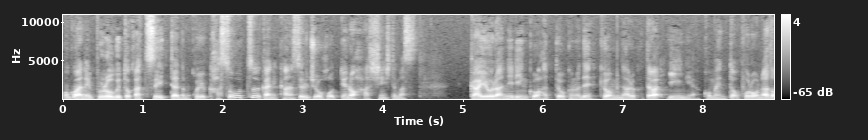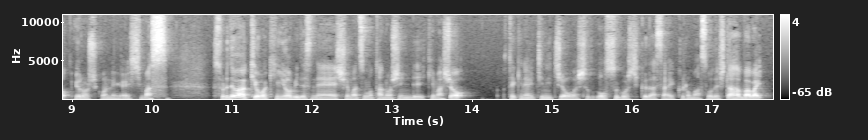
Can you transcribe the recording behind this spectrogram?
僕はね、ブログとかツイッターでもこういう仮想通貨に関する情報っていうのを発信してます。概要欄にリンクを貼っておくので、興味のある方はいいねやコメント、フォローなどよろしくお願いします。それでは今日は金曜日ですね。週末も楽しんでいきましょう。素敵な一日をお過ごしください。クロマスオでした。バイバイ。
